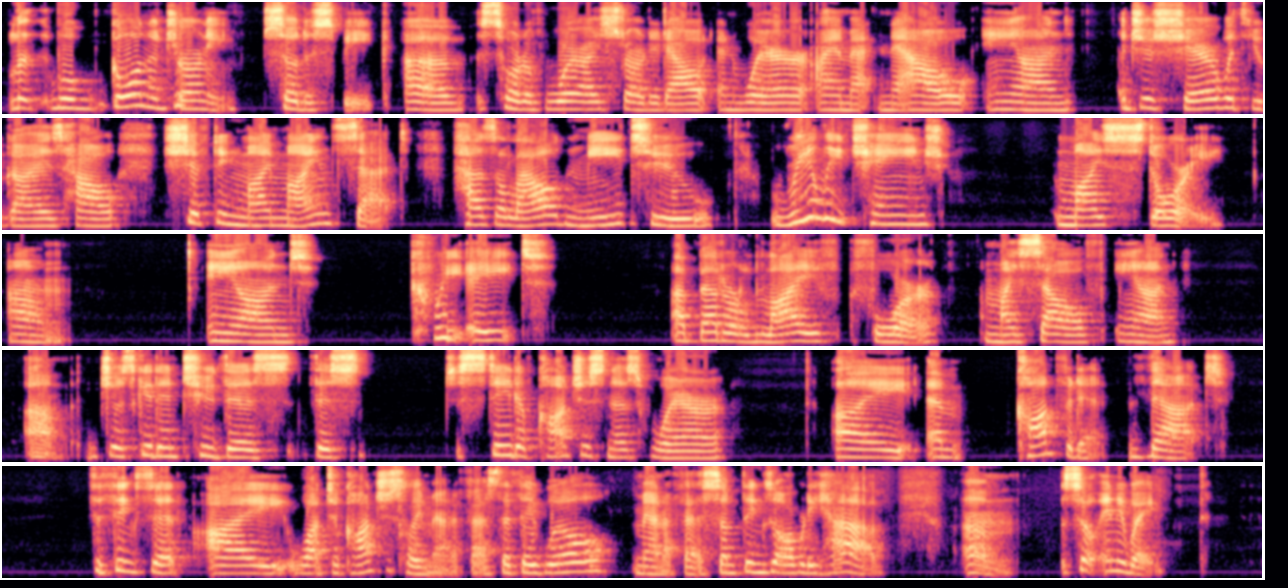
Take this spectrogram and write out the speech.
we'll go on a journey so to speak, of sort of where I started out and where I am at now, and just share with you guys how shifting my mindset has allowed me to really change my story um, and create a better life for myself and um, just get into this this state of consciousness where I am confident that the things that I want to consciously manifest, that they will manifest. Some things already have. Um, so anyway,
